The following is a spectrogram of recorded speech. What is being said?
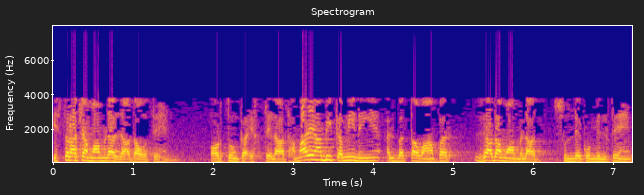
اس طرح کا معاملہ زیادہ ہوتے ہیں، عورتوں کا اختلاط، ہمارے ہاں بھی کمی نہیں ہے، البتہ وہاں پر زیادہ معاملات سننے کو ملتے ہیں۔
